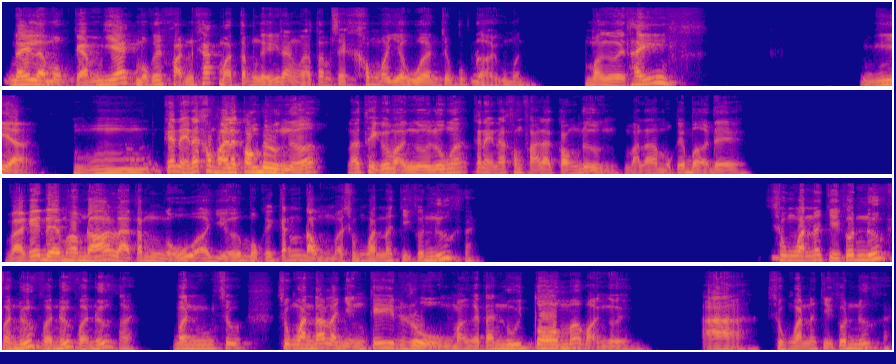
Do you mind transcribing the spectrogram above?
Đây là một cảm giác một cái khoảnh khắc mà tâm nghĩ rằng là tâm sẽ không bao giờ quên trong cuộc đời của mình. Mọi người thấy gì ạ? Cái này nó không phải là con đường nữa nói thiệt với mọi người luôn á, cái này nó không phải là con đường mà nó là một cái bờ đê. Và cái đêm hôm đó là tâm ngủ ở giữa một cái cánh đồng mà xung quanh nó chỉ có nước thôi. Xung quanh nó chỉ có nước và nước và nước và nước thôi. Bên xung xung quanh đó là những cái ruộng mà người ta nuôi tôm á mọi người. À xung quanh nó chỉ có nước thôi.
